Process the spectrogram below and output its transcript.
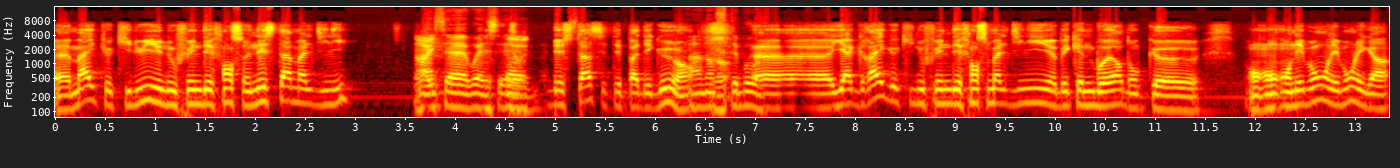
euh, Mike qui lui nous fait une défense Nesta Maldini. Ouais, c'est ouais, c'est Ah ouais. Nesta, c'était pas dégueu. Hein. Ah non, c'était beau. Euh, Il y a Greg qui nous fait une défense Maldini euh, Beckenbauer, donc euh, on, est bon, on est bon les gars.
